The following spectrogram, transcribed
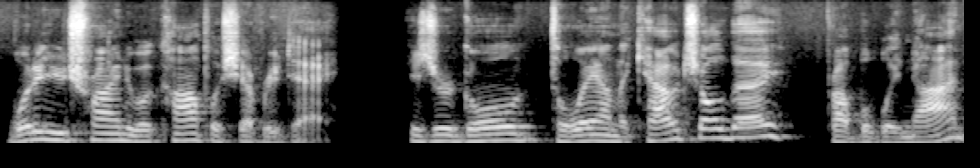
What are you trying to accomplish every day? Is your goal to lay on the couch all day? Probably not.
